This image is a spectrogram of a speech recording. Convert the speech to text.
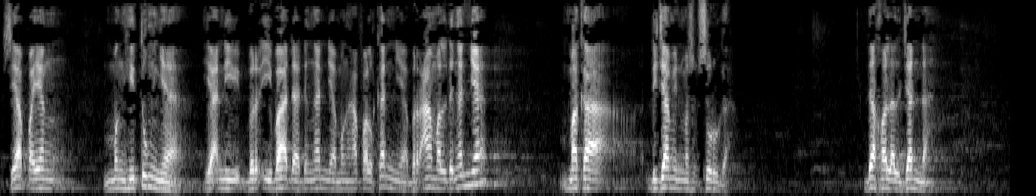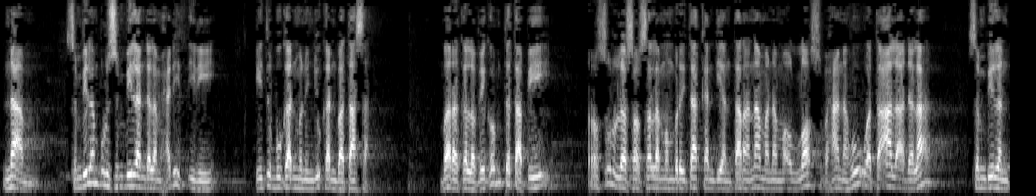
siapa yang menghitungnya yakni beribadah dengannya menghafalkannya beramal dengannya maka dijamin masuk surga. Dakhalal jannah. Naam, 99 dalam hadis ini itu bukan menunjukkan batasan. Barakallahu fikum tetapi Rasulullah SAW memberitakan di antara nama-nama Allah Subhanahu wa taala adalah 99.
